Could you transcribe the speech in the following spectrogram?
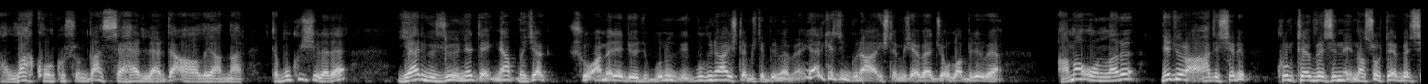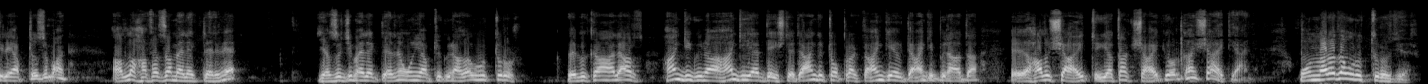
Allah korkusundan seherlerde ağlayanlar. İşte bu kişilere yeryüzü ne de ne yapmayacak? Şu amel ediyordu. Bunu bu günah işlemişti bilmem ne. Herkesin günah işlemiş evvelce olabilir veya ama onları ne diyor hadis-i şerif? Kul tevbesini nasuh tevbesiyle yaptığı zaman Allah hafaza meleklerine yazıcı meleklerine onu yaptığı günahları unutturur. Ve bir arz hangi günah hangi yerde işledi, hangi toprakta, hangi evde, hangi binada e, halı şahit, yatak şahit, yorgan şahit yani. Onlara da unutturur diyor.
